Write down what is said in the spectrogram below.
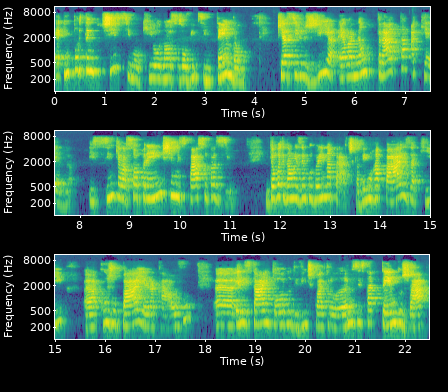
É importantíssimo que os nossos ouvintes entendam que a cirurgia ela não trata a queda, e sim que ela só preenche um espaço vazio. Então, vou te dar um exemplo bem na prática. Vem um rapaz aqui, uh, cujo pai era calvo, uh, ele está em torno de 24 anos e está tendo já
